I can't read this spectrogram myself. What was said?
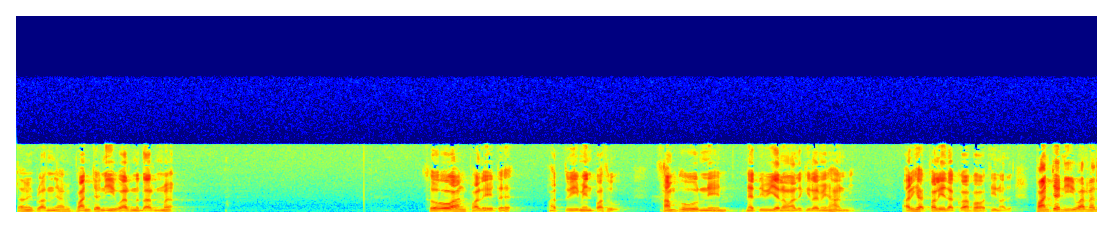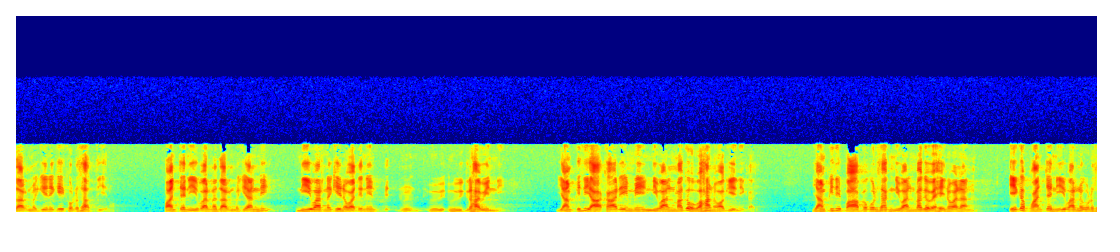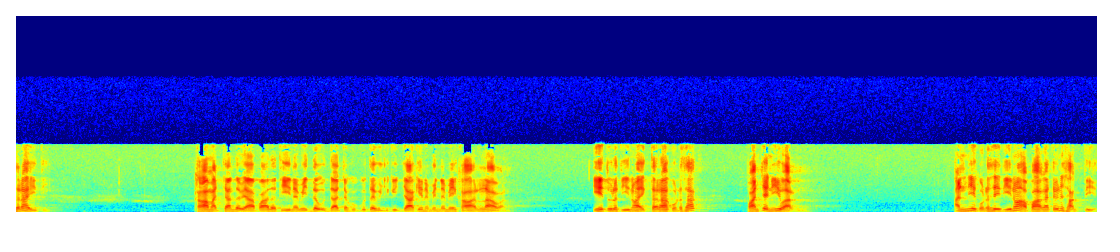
තමයි ප්‍රඥා මේ පංච නීවරණ ධර්ම සෝවාන් ඵලයට පත්වීමෙන් පසු සම්පූර්ණයෙන් නැති වී යනවාද කියලා මේ අහන්නේ. අරිහත් ඵලයේ දක්වා පවතිනවාද? පංච නීවරණ ධර්ම කියන එකේ කොටසක් තියෙනවා. පංච නීවරණ ධර්ම කියන්නේ නීවරණ කියන වචනයෙන් විග්‍රහ වෙන්නේ. යම් කිසි ආකාරයෙන් මේ නිවන් මඟ වහනවා කියන එකයි. යම් කිසි පාප කොටසක් නිවන් මඟ වැහෙනවා නම් ඒක පංච නීවරණ කොටසට අයිති. කාමච්ඡන්ද ව්‍යාපාද තීන මිද්ද උද්ධච්ච කුකුත විචිකිච්ඡා කියන මෙන්න මේ කාරණාවන්. ඒ තුල තියෙනවා එක්තරා කොටසක් පංච නීවරණ. අන්නේ කොටසේ තියෙනවා අපාගත වෙන ශක්තිය.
